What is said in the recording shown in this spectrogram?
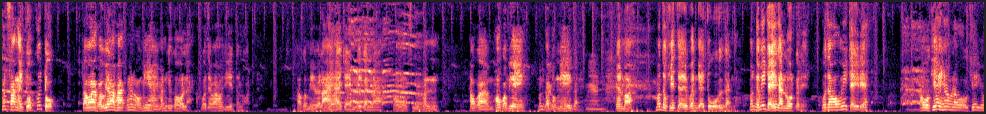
มันฟังให้จบคือจบ แต่ว่ากับเวลาพักมันก็มีให้มันคือเขาแหละบ่ใช่ว่าเขาสิเฮ็ดตลอดเขาก็มีเวลาให้หายใจมันคือกันล่ะเขาสู่มันเขาก็เขาก็มีมันก็ต้องมีให้กันแม่นแม่นบ่มันต้องคิดใจเพิ่นใหญ่โตคือกัน มันก็มีใจคือกันรถก็ได้บ่ใช่ว่าบ่มีใจเด้เอาโอเคยอมเราโอเคอยู่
